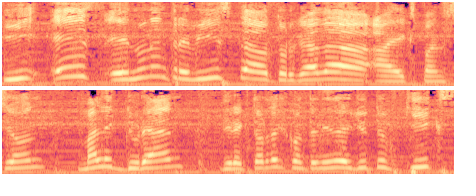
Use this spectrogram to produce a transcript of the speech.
Y es en una entrevista otorgada a Expansión, Malek Durán, director del contenido de YouTube Kicks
